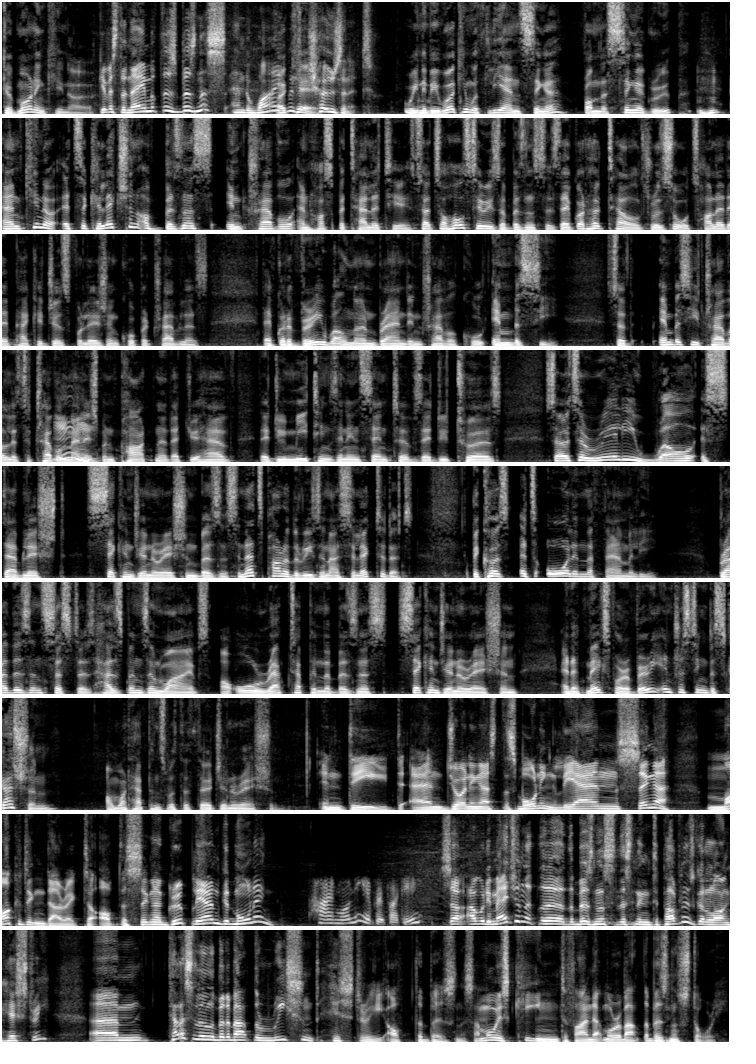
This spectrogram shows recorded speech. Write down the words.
Good morning, Kieno. Give us the name of this business and why Okay. we've chosen it. We're going to be working with Leanne Singer from the Singer Group. Mm-hmm. And Kieno, it's a collection of business in travel and hospitality. So it's a whole series of businesses. They've got hotels, resorts, holiday packages for leisure and corporate travelers. They've got a very well known brand in travel called Embassy. So Embassy Travel, it's a travel mm. management partner that you have. They do meetings and incentives, they do tours. So it's a really well established second generation business. And that's part of the reason I selected it because it's all in the family. Brothers and sisters, husbands and wives are all wrapped up in the business, second generation, and it makes for a very interesting discussion on what happens with the third generation. Indeed. And joining us this morning, Leanne Singer, Marketing Director of the Singer Group. Leanne, good morning. Hi, morning, everybody. So I would imagine that the, the business listening to Pavlo has got a long history. Um, tell us a little bit about the recent history of the business. I'm always keen to find out more about the business story.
